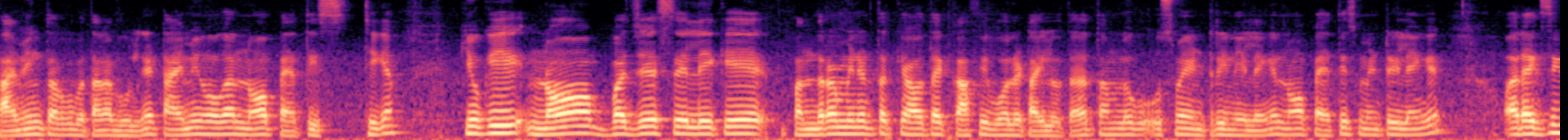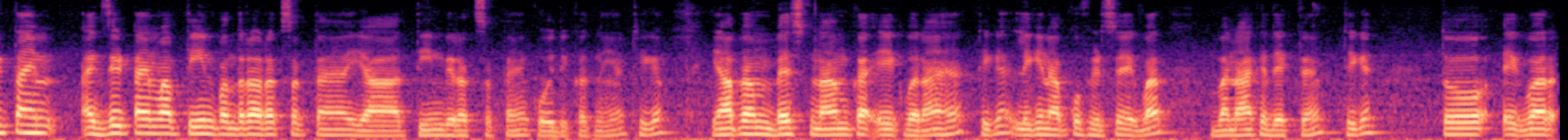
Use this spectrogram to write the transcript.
टाइमिंग तो आपको बताना भूल गए टाइमिंग होगा नौ पैंतीस, ठीक है? क्योंकि नौ बजे से लेके पंद्रह मिनट तक क्या होता है, काफ़ी वॉलेटाइल होता है तो हम लोग उसमें एंट्री नहीं लेंगे, नौ पैंतीस में एंट्री लेंगे और एग्जिट टाइम एग्जिट टाइम आप तीन पंद्रह रख सकते हैं या तीन भी रख सकते हैं, कोई दिक्कत नहीं है, ठीक है? यहाँ पे हम बेस्ट नाम का एक बनाए हैं, ठीक है? लेकिन आपको फिर से एक बार बना के देखते हैं, ठीक है? तो एक बार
